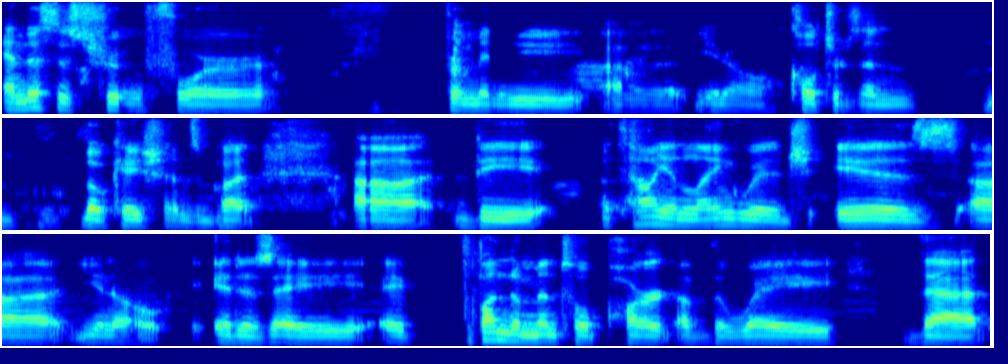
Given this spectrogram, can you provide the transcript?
and this is true for for many uh, you know cultures and locations, but uh, the Italian language is uh, you know it is a a fundamental part of the way that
